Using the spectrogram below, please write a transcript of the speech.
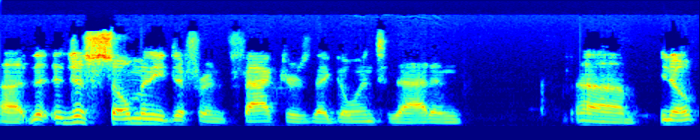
uh, th- just so many different factors that go into that. And um, you know,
